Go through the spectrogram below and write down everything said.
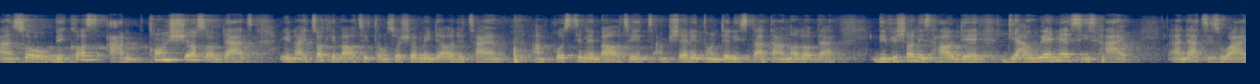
And so, because I'm conscious of that, you know, I talk about it on social media all the time. I'm posting about it. I'm sharing it on Daily Starter and all of that. The vision is how the the awareness is high and that is why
